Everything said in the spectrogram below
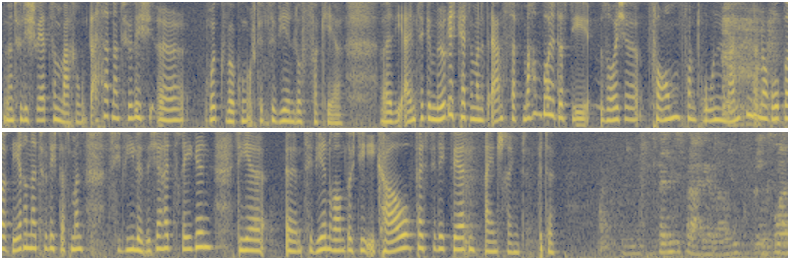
natürlich schwer zu machen. Das hat natürlich äh, Rückwirkung auf den zivilen Luftverkehr. Weil die einzige Möglichkeit, wenn man das ernsthaft machen wollte, dass die solche Formen von Drohnen landen in Europa, wäre natürlich, dass man zivile Sicherheitsregeln, die äh, zivilen Raum durch die ICAO festgelegt werden, einschränkt. Bitte. Verständnisfrage, warum muss man.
